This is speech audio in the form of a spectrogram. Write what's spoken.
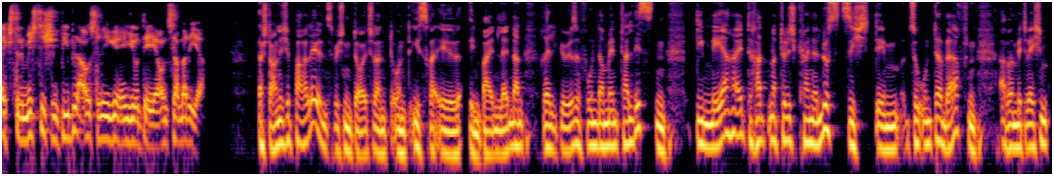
extremistischen Bibelausleger in Judäa und Samaria erstaunliche Parallelen zwischen Deutschland und Israel in beiden Ländern, religiöse Fundamentalisten. Die Mehrheit hat natürlich keine Lust, sich dem zu unterwerfen. Aber mit welchem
